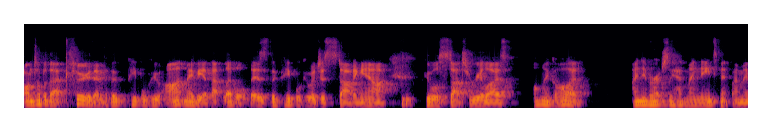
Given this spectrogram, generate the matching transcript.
on top of that, too, then for the people who aren't maybe at that level, there's the people who are just starting out who will start to realize, oh my God, I never actually had my needs met by my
